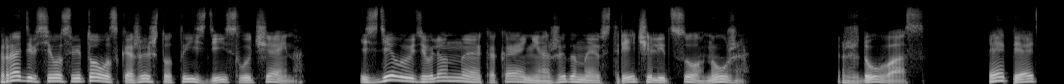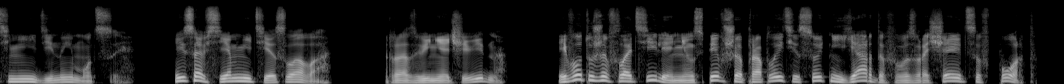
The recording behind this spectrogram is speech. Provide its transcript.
Ради всего святого скажи, что ты здесь случайно. И сделай удивленное, какая неожиданная встреча лицо, ну же. Жду вас. И опять ни единой эмоции. И совсем не те слова. Разве не очевидно? И вот уже флотилия, не успевшая проплыть и сотни ярдов, возвращается в порт,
